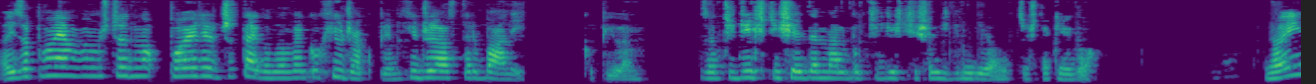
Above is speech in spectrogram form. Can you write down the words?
No i zapomniałem wam jeszcze no, powiedzieć, że tego nowego Huge'a kupiłem. Huge Aster Bunny kupiłem. Za 37 albo 36 milionów, coś takiego. No i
